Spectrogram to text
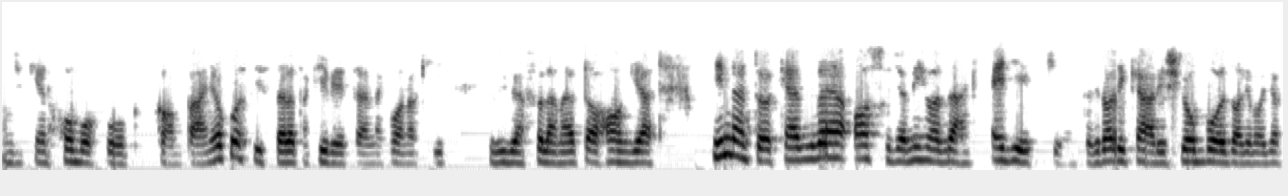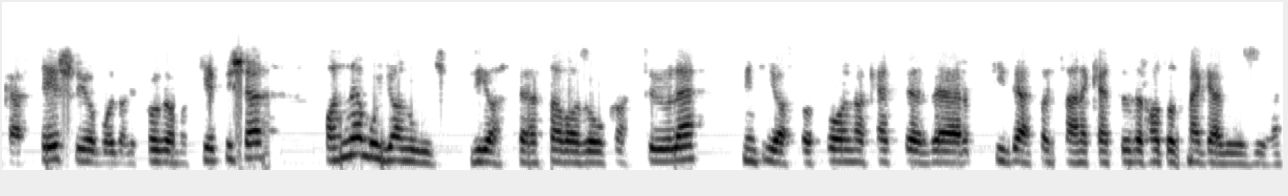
mondjuk ilyen homofób kampányokhoz, tisztelet a kivételnek van, aki az ügyben fölemelte a hangját. Innentől kezdve az, hogy a mi hazánk egyébként egy radikális jobboldali, vagy akár szélső jobboldali programot képvisel, az nem ugyanúgy riaszt el szavazókat tőle, mint riasztott volna 2010 vagy 2006-ot megelőzően.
